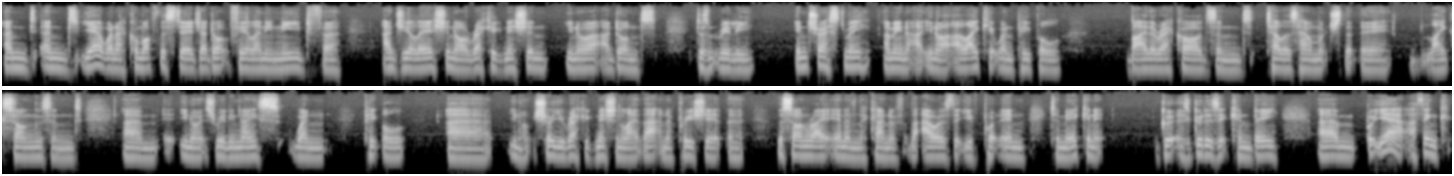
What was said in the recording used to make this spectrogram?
And and yeah, when I come off the stage, I don't feel any need for adulation or recognition. You know, I don't doesn't really interest me. I mean, I, you know, I like it when people buy the records and tell us how much that they like songs, and um, you know, it's really nice when people, uh, you know, show you recognition like that and appreciate the the songwriting and the kind of the hours that you've put in to making it good as good as it can be. Um, but yeah, I think,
